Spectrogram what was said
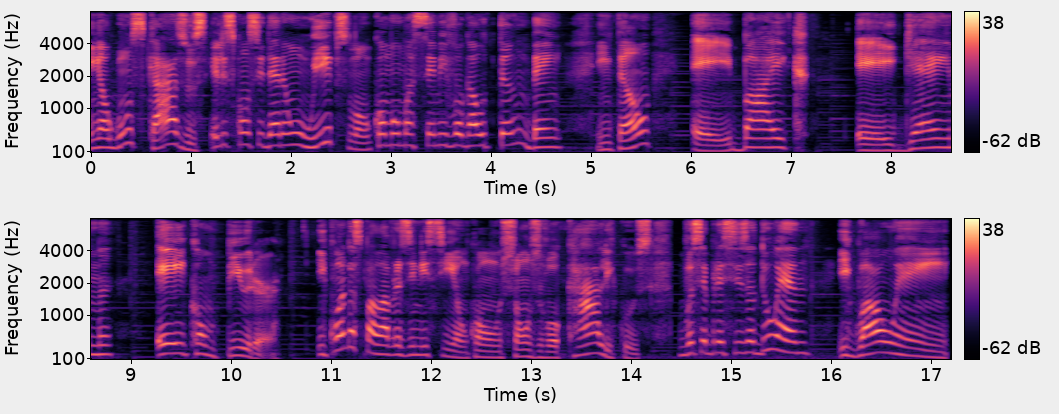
em alguns casos, eles consideram o Y como uma semivogal também. Então, a bike, a game, a computer. E quando as palavras iniciam com sons vocálicos, você precisa do N, igual em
